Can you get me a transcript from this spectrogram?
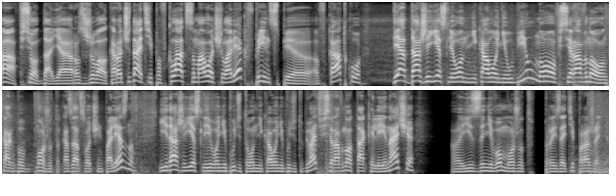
А, все, да, я разжевал. Короче, да, типа вклад самого человека, в принципе, э, в катку. Я, даже если он никого не убил, но все равно он как бы может оказаться очень полезным. И даже если его не будет, и он никого не будет убивать, все равно так или иначе э, из-за него может произойти поражение.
